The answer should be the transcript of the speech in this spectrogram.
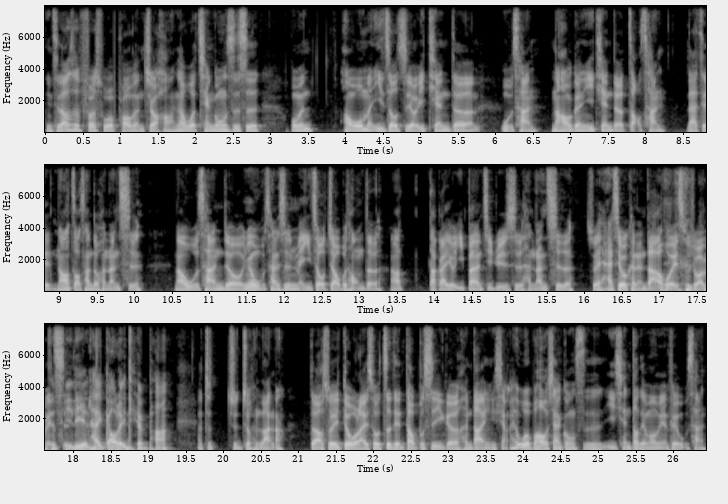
你知道是 first world problem 就好。然后我前公司是我们啊，我们一周只有一天的午餐，然后跟一天的早餐，that's it。然后早餐都很难吃，然后午餐就因为午餐是每一周叫不同的，然后大概有一半的几率是很难吃的，所以还是有可能大家会出去外面吃比例也太高了一点吧？啊，就就就很烂啊。对啊，所以对我来说，这点倒不是一个很大的影响。哎，我也不知道我现在公司以前到底有没有免费午餐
